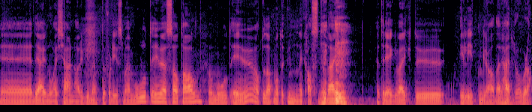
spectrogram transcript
eh, det er jo noe av kjerneargumentet for de som er mot EØS-avtalen og mot EU. At du da på en måte underkaster deg et regelverk du i liten grad er herre over. da.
